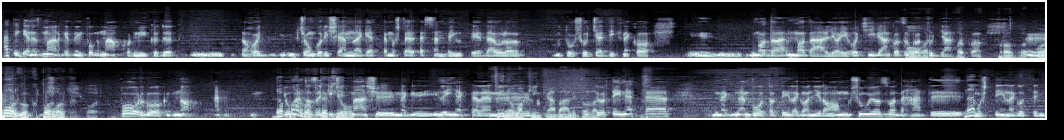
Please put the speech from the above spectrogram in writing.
hát igen, ez marketing fog, már akkor működött, ahogy Csongor is emlegette, most e- eszembe jut például a utolsó Jediknek a madár, madárjai, hogy hívják azokat, Por, tudjátok? A, porgok, porgok. Porgok, na, hát de jó, hát az egy kicsit jó. más, meg lényegtelen Finomak inkább állítólag. történettel, meg nem voltak tényleg annyira hangsúlyozva, de hát nem. most tényleg ott egy...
